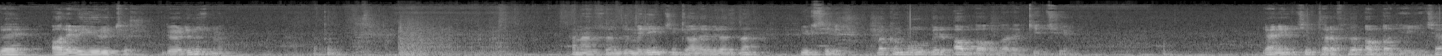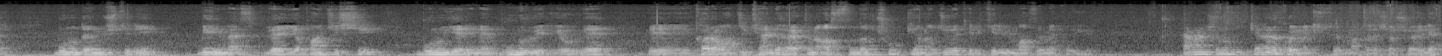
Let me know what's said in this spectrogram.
ve alevi yürütür. Gördünüz mü? Bakın. Hemen söndürmeliyim çünkü alev birazdan yükselir. Bakın bu bir abba olarak geçiyor. Yani çift taraflı abba diye geçer. Bunu da müşteri bilmez ve yapan kişi bunu yerine bunu veriyor ve e, karavancı kendi hayatına aslında çok yanıcı ve tehlikeli bir malzeme koyuyor. Hemen şunu kenara koymak istiyorum arkadaşlar şöyle.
